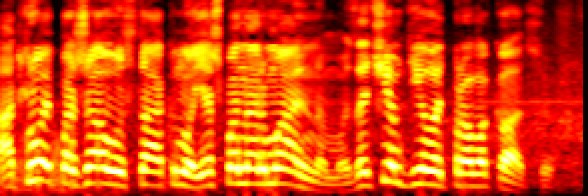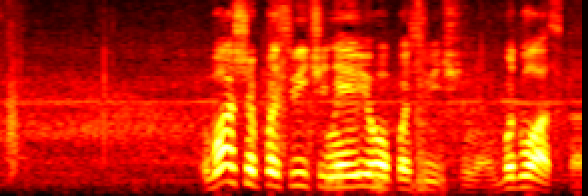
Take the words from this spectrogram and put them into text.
Открой, пожалуйста, окно. Я ж по-нормальному. Зачем делать провокацию? Ваше посвідчення і його посвідчення. Будь ласка.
